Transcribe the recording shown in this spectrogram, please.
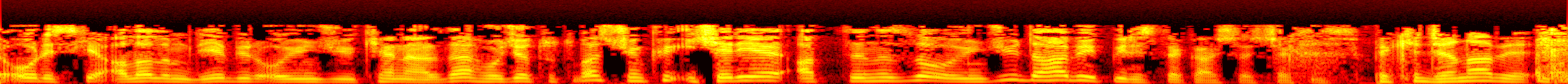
o riski alalım diye bir oyuncuyu kenarda hoca tutmaz. Çünkü içeriye attığınızda oyuncuyu daha büyük bir riskle karşılaşacaksınız. Peki Can abi e,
